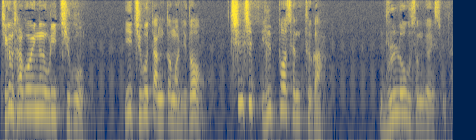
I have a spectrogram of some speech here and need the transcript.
지금 살고 있는 우리 지구, 이 지구 땅덩어리도 71%가 물로 구성되어 있습니다.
